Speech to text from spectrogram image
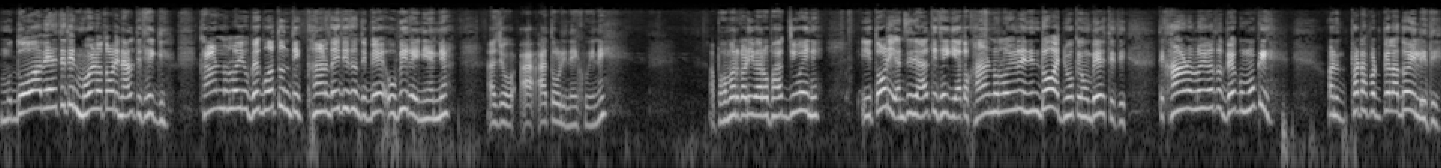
દોવા બેસતી હતી ને મોયડો તોડીને હાલતી થઈ ગઈ. ખાંડનું લોયું ભેગું હતું ને ખાંડ દઈ દીધું ને બે ઊભી રહી ને અન્ય આ જો, આ આ તોડી નાખ્યું નહીં આ ભમરકડી વાળો ભાગ જે હોય ને એ તોડી અને સીધી હાલતી થઈ ગઈ. આ તો ખાંડનું લોયું રહી ને દોવા જ મૂકે હું બેસતી હતી. તે ખાંડનું લોયું હતું ભેગું મૂકી અને ફટાફટ પેલા દોઈ લીધી.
